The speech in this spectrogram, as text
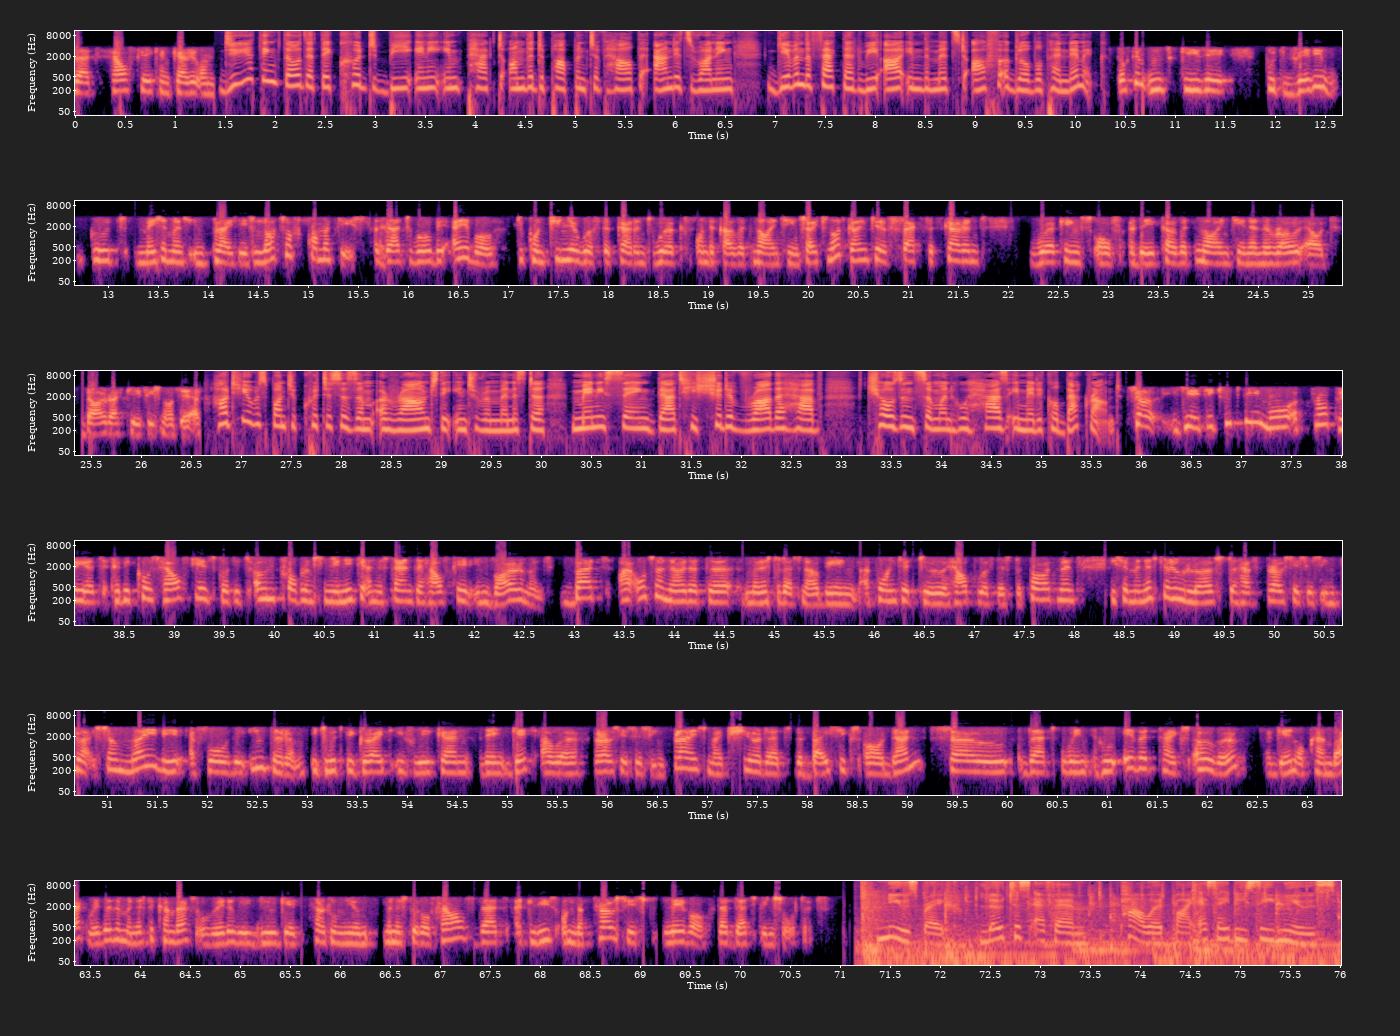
that healthcare can carry on. Do you think, though, that there could be any impact on the Department of Health and its running, given the fact that we are in the midst of a global pandemic? Dr. Mkhize put very good measurements in place. There's lots of committees that will be able to continue with the current work on the COVID-19. So it's not going to affect the current workings of the COVID 19 and the rollout directly if he's not there. How do you respond to criticism around the interim minister? Many saying that he should have rather have chosen someone who has a medical background? So, yes, it would be more appropriate because healthcare has got its own problems and you need to understand the healthcare environment. But I also know that the minister that's now been appointed to help with this department is a minister who loves to have processes in place. So maybe for the interim, it would be great if we can then get our processes in place, make sure that the basics are done so that when whoever takes over again or come back, whether the minister comes back or whether we do get total new Minister of Health, that at least on the process level, that that's been sorted. Newsbreak, Lotus FM, powered by SABC News.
